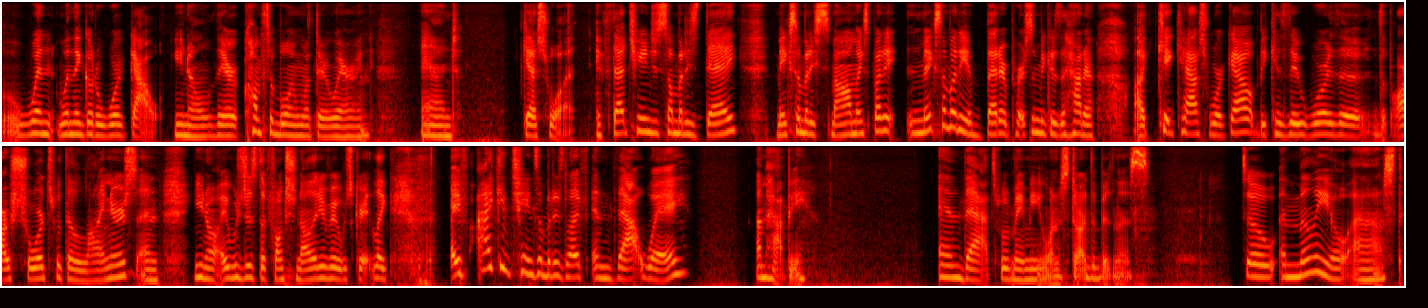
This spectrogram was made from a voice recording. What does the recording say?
when when they go to work out. You know, they're comfortable in what they're wearing, and guess what? If that changes somebody's day, makes somebody smile, makes somebody makes somebody a better person because they had a, a kick-ass workout because they wore the, the our shorts with the liners and you know it was just the functionality of it was great. Like if I can change somebody's life in that way, I'm happy. And that's what made me want to start the business. So Emilio asked,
